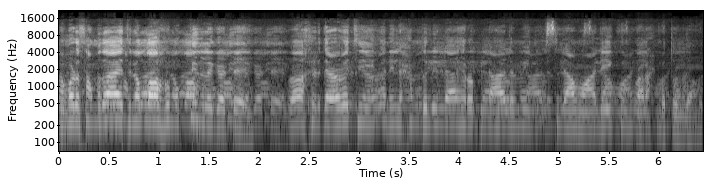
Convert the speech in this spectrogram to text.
നമ്മുടെ സമുദായത്തിന് അള്ളാഹു മുക്തി നൽകട്ടെ. അസ്സലാമു അലൈക്കും വറഹ്മത്തുള്ളാഹി.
